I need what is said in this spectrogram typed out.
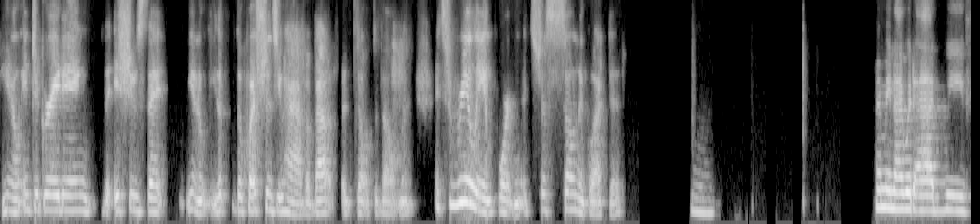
you know integrating the issues that you know the, the questions you have about adult development it's really important it's just so neglected mm. I mean, I would add we've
